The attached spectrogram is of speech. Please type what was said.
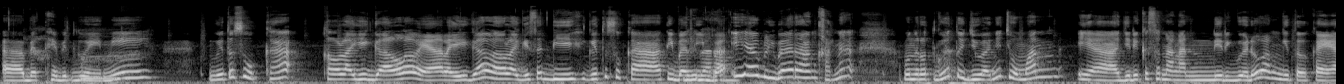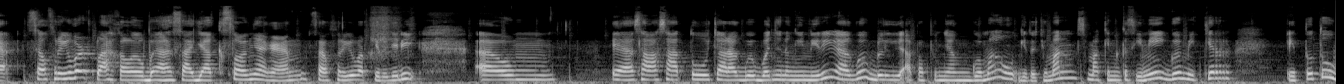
uh, bad habit gue ini gue tuh suka kalau lagi galau ya, lagi galau, lagi sedih, gue tuh suka tiba-tiba iya beli barang. Karena menurut gue tujuannya cuman ya jadi kesenangan diri gue doang gitu. Kayak self reward lah kalau bahasa jakselnya kan self reward gitu. Jadi em, ya salah satu cara gue buat nyenengin diri ya gue beli apa pun yang gue mau gitu. Cuman semakin ke sini gue mikir itu tuh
